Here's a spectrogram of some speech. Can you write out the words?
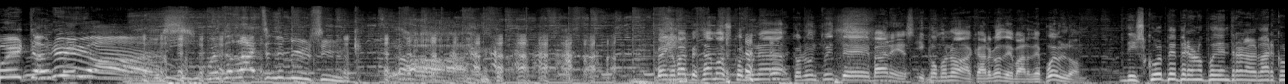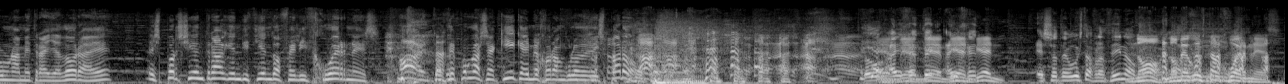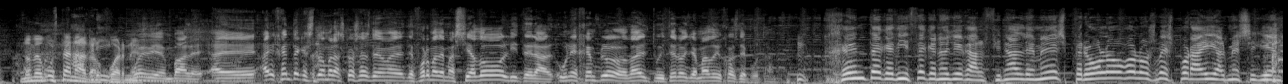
Venga, va, empezamos con, una, con un tuit de bares y, como no, a cargo de Bar de Pueblo. Disculpe, pero no puede entrar al bar con una ametralladora, ¿eh? Es por si entra alguien diciendo feliz juernes. Ah, entonces póngase aquí que hay mejor ángulo de disparo. Bien, hay bien, gente, bien, hay bien, gente- bien. ¿Eso te gusta, Francino? No, no me gusta el juernes. No me gusta nada el juernes. Muy bien, vale. Eh, hay gente que se toma las cosas de, de forma demasiado literal. Un ejemplo lo da el tuitero llamado Hijos de Puta. Gente que dice que no llega al final de mes, pero luego los ves por ahí al mes siguiente.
